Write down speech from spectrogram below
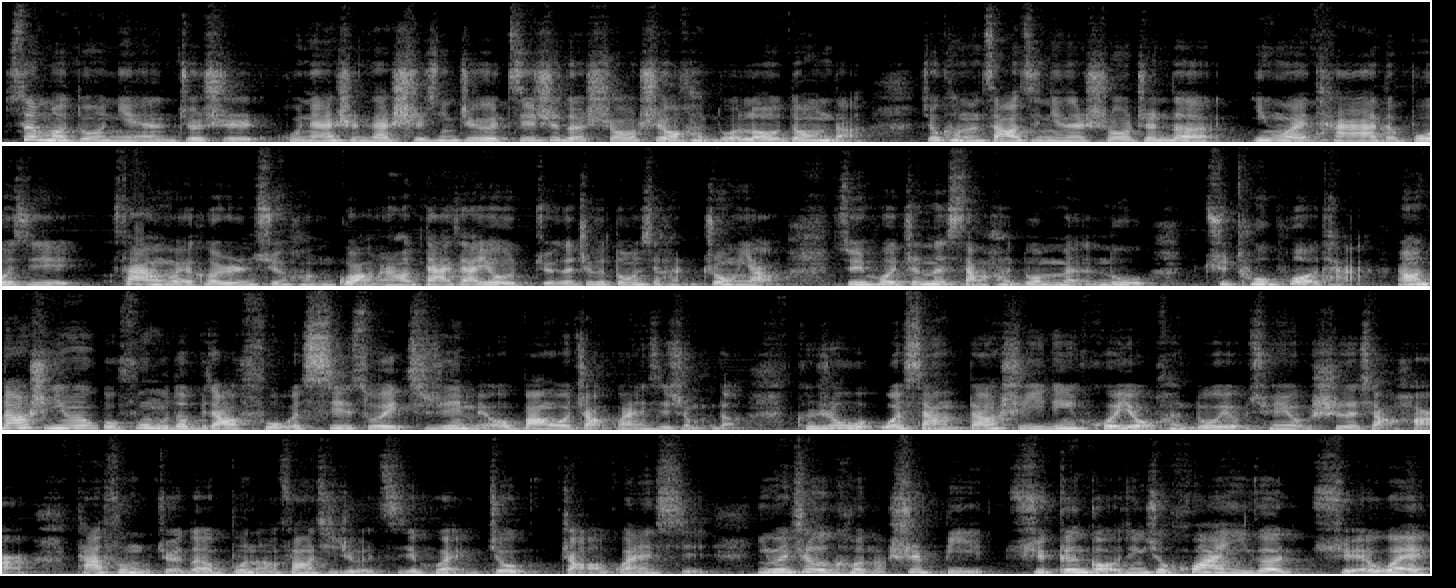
这么多年，就是湖南省在实行这个机制的时候，是有很多漏洞的。就可能早几年的时候，真的因为它的波及范围和人群很广，然后大家又觉得这个东西很重要，所以会真的想很多门路去突破它。然后当时因为我父母都比较佛系，所以其实也没有帮我找关系什么的。可是我我想当时一定会有很多有权有势的小孩儿，他父母觉得不能放弃这个机会，就找了关系，因为这个可能是比去跟狗精去换一个学位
